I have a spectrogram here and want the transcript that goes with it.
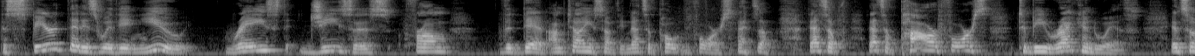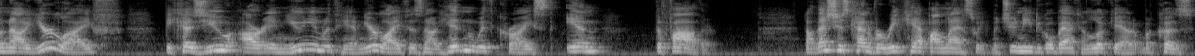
The spirit that is within you raised Jesus from the dead. I'm telling you something, that's a potent force. That's a that's a that's a power force to be reckoned with. And so now your life because you are in union with him, your life is now hidden with Christ in the Father. Now that's just kind of a recap on last week, but you need to go back and look at it because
